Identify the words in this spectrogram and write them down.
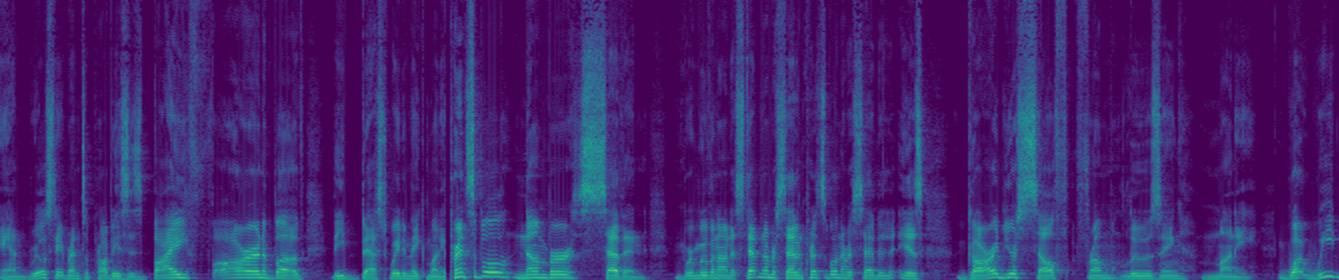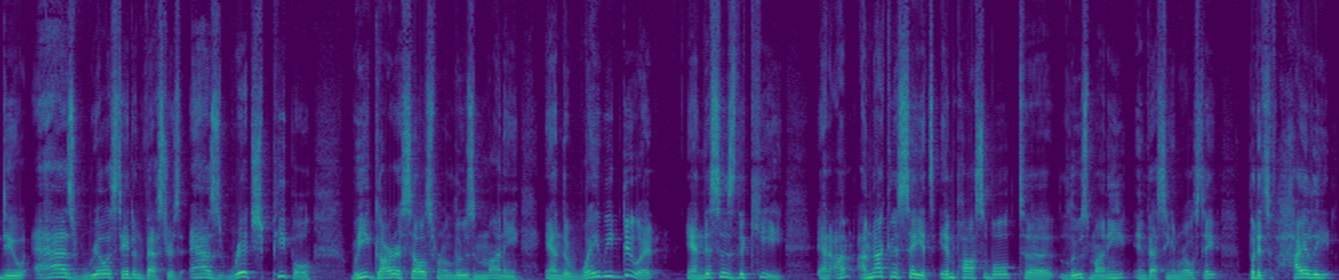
And real estate rental properties is by far and above the best way to make money. Principle number seven. We're moving on to step number seven. Principle number seven is guard yourself from losing money what we do as real estate investors, as rich people, we guard ourselves from losing money. And the way we do it, and this is the key, and I'm, I'm not going to say it's impossible to lose money investing in real estate, but it's highly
